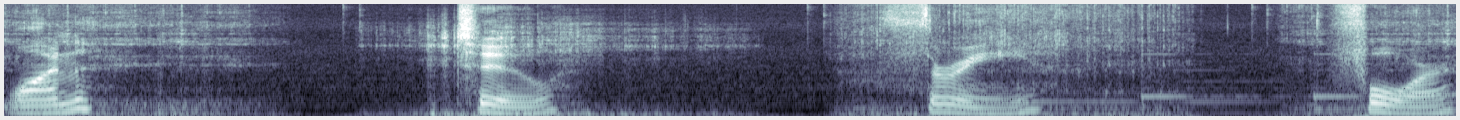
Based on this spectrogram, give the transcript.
One, two, three, four,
